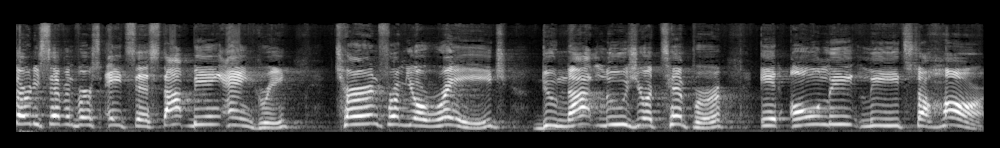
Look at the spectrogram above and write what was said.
37, verse 8 says, Stop being angry, turn from your rage, do not lose your temper, it only leads to harm.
